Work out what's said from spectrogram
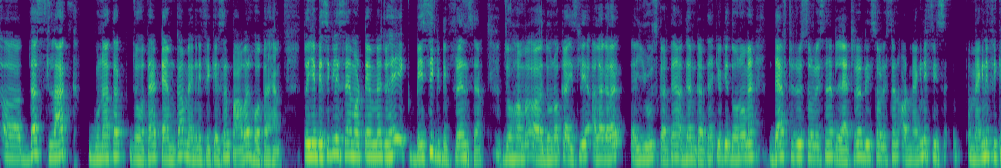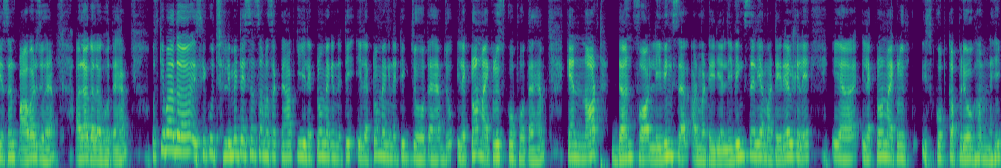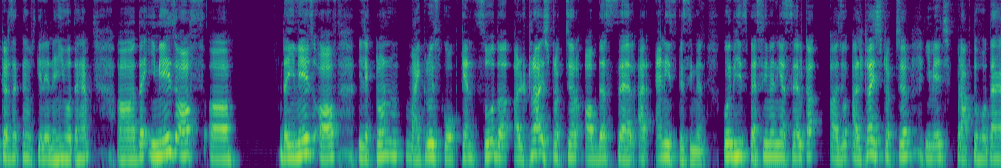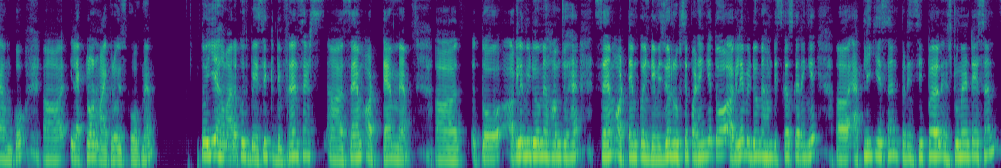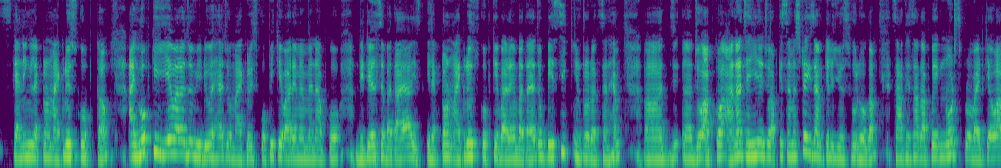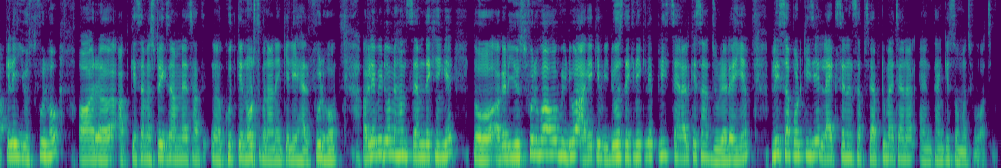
दस लाख गुना तक जो होता है टेम का मैग्निफिकेशन पावर होता है। तो ये बेसिकली सेम और टेम में जो है, एक बेसिक डिफरेंस है, जो हम दोनों का इसलिए अलग अलग यूज़ करते हैं, अध्ययन करते हैं, क्योंकि दोनों में डेफ्ट रिसोल्यूशन लेटरल रिसोल्यूशन और मैग्निफिकेशन पावर जो है अलग अलग होता है। उसके बाद इसकी कुछ लिमिटेशन समझ सकते हैं आपकी इलेक्ट्रोमैग्नेटिक इलेक्ट्रोमैग्नेटिक जो होता है, जो इलेक्ट्रॉन माइक्रोस्कोप होता है can not done for living cell और मटेरियल लिविंग सेल या मटेरियल के लिए इलेक्ट्रॉन माइक्रोस्कोप का प्रयोग हम नहीं कर सकते हैं उसके लिए नहीं होता है। The image of the image of electron microscope can show the ultra structure of the cell or any specimen. कोई भी specimen या cell का जो अल्ट्रा स्ट्रक्चर इमेज प्राप्त होता है हमको इलेक्ट्रॉन माइक्रोस्कोप में। तो ये हमारा कुछ बेसिक डिफरेंस है सेम और टेम में तो अगले वीडियो में हम जो है सेम और टेम को इंडिविजुअल रूप से पढ़ेंगे। तो अगले वीडियो में हम डिस्कस करेंगे application principle instrumentation scanning electron microscope का। आई होप कि ये वाला जो वीडियो है, जो माइक्रोस्कोपी के बारे में मैंने आपको डिटेल से बताया इलेक्ट्रॉन माइक्रोस्कोप के बारे में बताया, जो बेसिक इंट्रोडक्शन है जो आपको आना चाहिए, जो आपके सेमेस्टर एग्ज़ाम के लिए यूजफुल होगा। साथ ही साथ आपको एक नोट्स प्रोवाइड किया वो आपके लिए यूजफुल हो, और आपके सेमेस्टर एग्ज़ाम में साथ खुद के नोट्स बनाने के लिए हेल्पफुल हो। अगले वीडियो में हम सेम देखेंगे। तो अगर यूजफुल हुआ हो वीडियो आगे के वीडियोस देखने के लिए प्लीज़ चैनल के साथ जुड़े रहिए। प्लीज़ सपोर्ट कीजिए like and subscribe to my channel and thank you so much for watching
